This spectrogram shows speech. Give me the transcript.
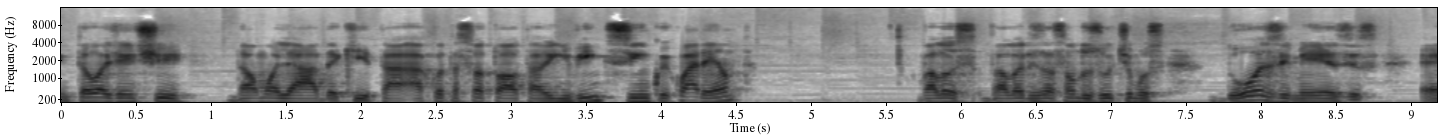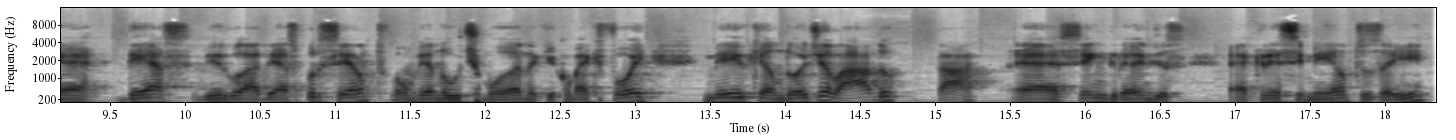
Então a gente dá uma olhada aqui, tá? A cotação atual está em 25,40 valorização dos últimos 12 meses é 10,10%. ,10%. Vamos ver no último ano aqui como é que foi. Meio que andou de lado, tá? É, sem grandes é, crescimentos aí.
